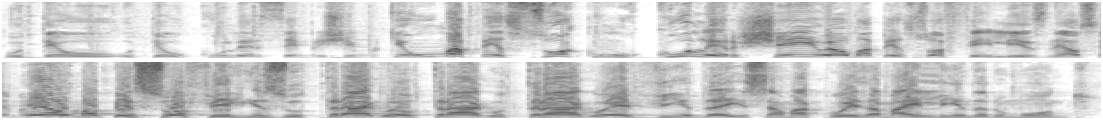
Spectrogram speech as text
o teu, o teu cooler sempre cheio, porque uma pessoa com o cooler cheio é uma pessoa feliz, né, Alcemar? É uma pessoa feliz, o trago é o trago, o trago é vida, isso é uma coisa mais linda do mundo.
